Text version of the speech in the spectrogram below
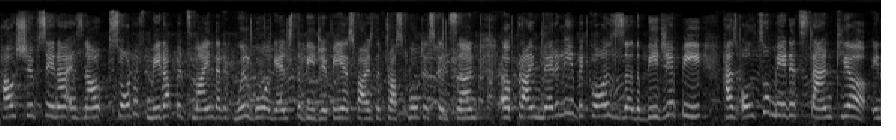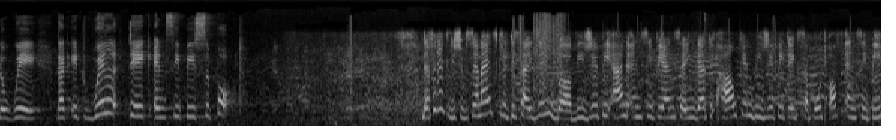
how Shiv Sena has now sort of made up its mind that it will go against the BJP as far as the trust vote is concerned, uh, primarily because uh, the BJP has also made its stand clear in a way that it will take NCP support. Definitely, Shiv Sena is criticizing uh, BJP and NCP and saying that how can BJP take support of NCP?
